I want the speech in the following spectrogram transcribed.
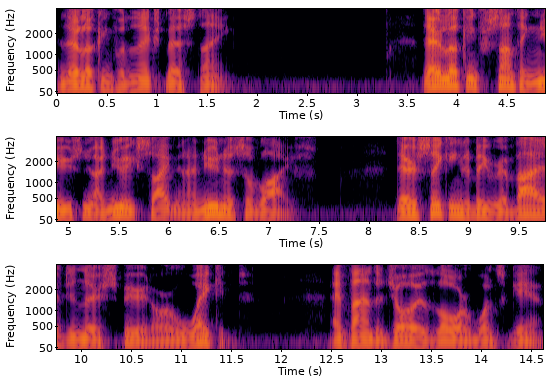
and they're looking for the next best thing. They're looking for something new, a new excitement, a newness of life. They're seeking to be revived in their spirit or awakened and find the joy of the Lord once again.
